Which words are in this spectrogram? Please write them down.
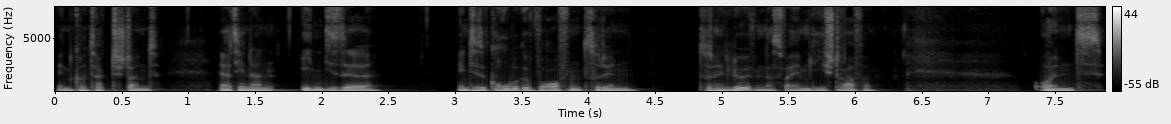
in Kontakt stand, er hat ihn dann in diese, in diese Grube geworfen zu den, zu den Löwen. Das war eben die Strafe. Und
